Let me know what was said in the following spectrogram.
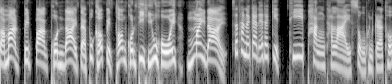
สามารถปิดปากพลได้ แต่พวกเขาปิดท้องคนที่หิวโหยไม่ได้ สถานการณ์เศรษฐกิจที่พังทลายส่งผลกระทบ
